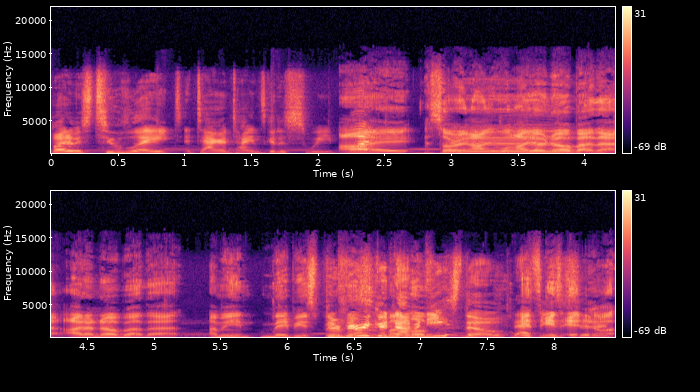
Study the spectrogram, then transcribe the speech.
but it was too late. Attack on Titan's gonna sweep. But I sorry, I, well, I don't know about that. I don't know about that. I mean, maybe it's they're very good my love- nominees, though. It's, it's, it, uh,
